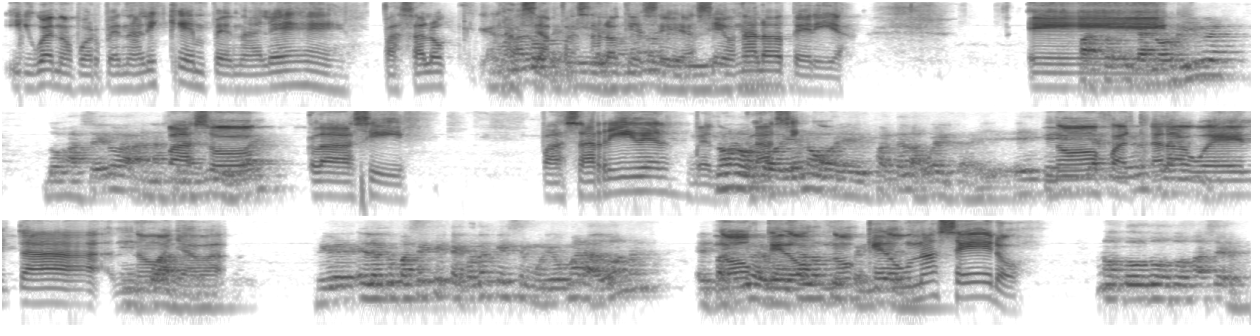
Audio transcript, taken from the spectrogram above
Y bueno, por penales que en penales pasa lo, o sea, pasa lo que sea, sí, una lotería. Eh, pasó y ganó River 2 a 0 a Nacional. Pasó, claro, sí. Pasa River. Bueno, no, no, clásico. no, eh, falta la vuelta. Eh, es que no, falta la vuelta. No, ya va. River, eh, lo que pasa es que te acuerdas que se murió Maradona. El no, quedó, no, quedó 1 a 0. No, 2, 2, 2 a 0.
